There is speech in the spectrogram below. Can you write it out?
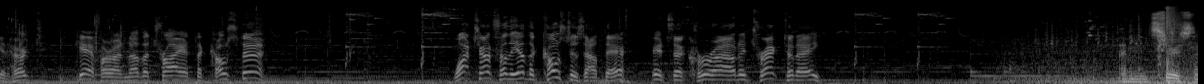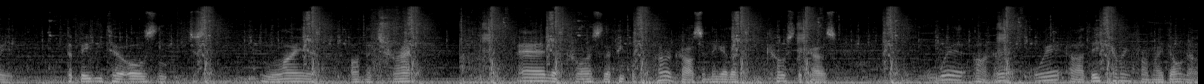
it hurt. Care for another try at the coaster? Watch out for the other coasters out there. It's a crowded track today. I mean, seriously, the baby turtles just lying on the track, and of course the people from Holocaust and the other coaster cars. Where on earth? Where are they coming from? I don't know.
